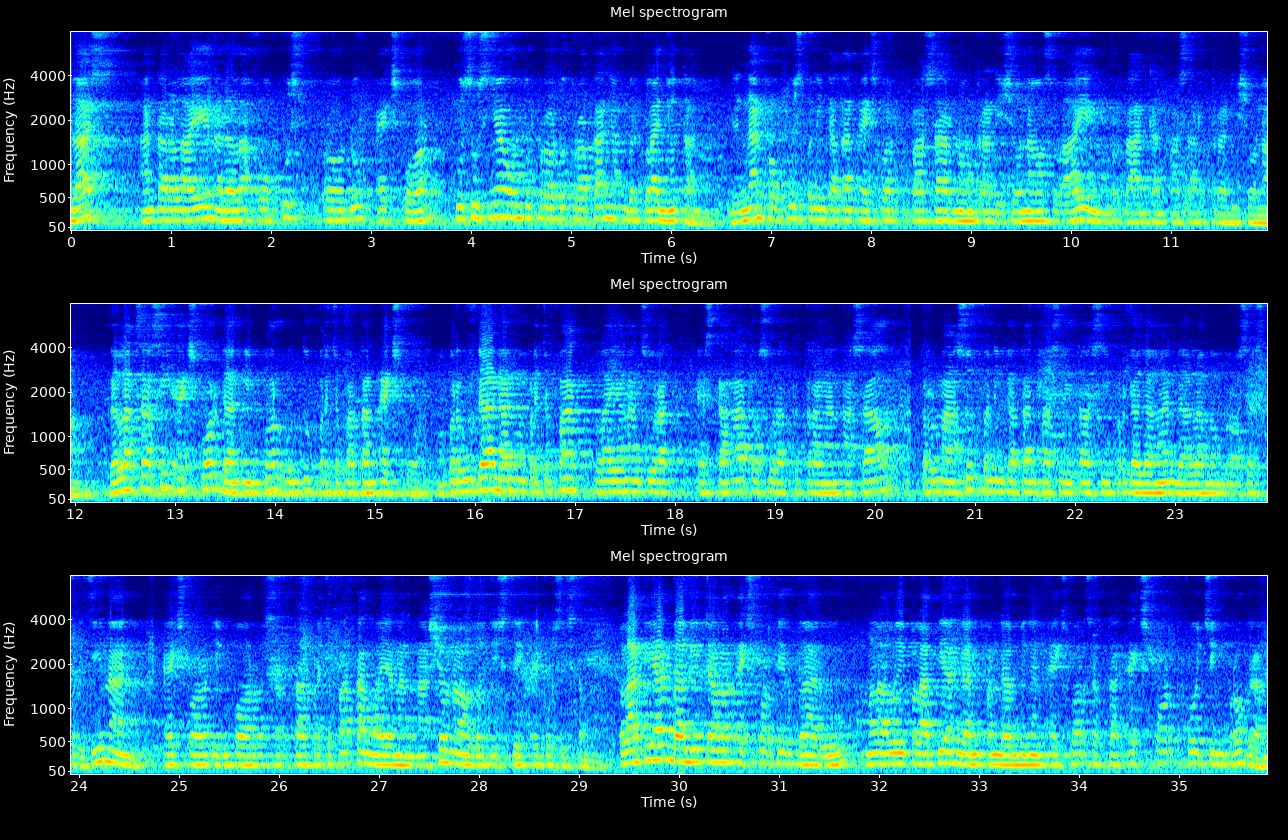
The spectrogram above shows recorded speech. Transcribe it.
antara lain adalah fokus produk ekspor khususnya untuk produk rotan yang berkelanjutan dengan fokus peningkatan ekspor ke pasar non tradisional selain mempertahankan pasar tradisional. Relaksasi ekspor dan impor untuk percepatan ekspor, mempermudah dan mempercepat pelayanan surat SKA atau surat keterangan asal termasuk peningkatan fasilitasi perdagangan dalam memproses perizinan ekspor impor serta percepatan layanan nasional logistik ekosistem. Pelatihan bagi calon eksportir baru melalui pelatihan dan pendampingan ekspor serta ekspor coaching program,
